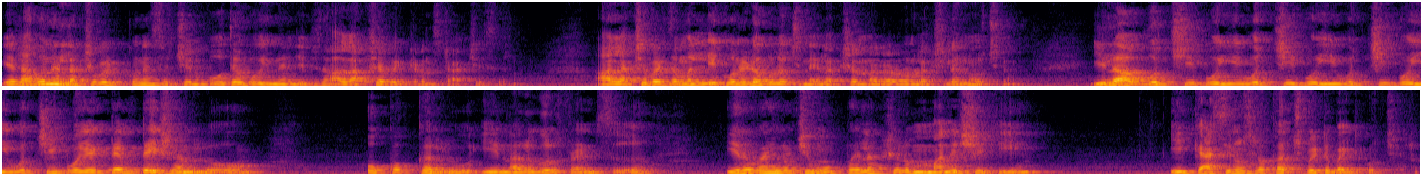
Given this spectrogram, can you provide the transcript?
ఎలాగో నేను లక్ష పెట్టుకునేసి వచ్చాను. పోతే పోయింది అని చెప్పేసి ఆ లక్ష పెట్టడం స్టార్ట్ చేశారు. ఆ లక్ష పెడితే మళ్ళీ కొన్ని డబ్బులు వచ్చినాయి లక్షన్నర రెండు లక్షలు ఎన్నో వచ్చినాయి. ఇలా వచ్చిపోయి వచ్చిపోయి వచ్చిపోయి వచ్చిపోయే టెంప్టేషన్లో ఒక్కొక్కళ్ళు ఈ నలుగురు ఫ్రెండ్స్ ఇరవై నుంచి ముప్పై లక్షలు మనిషికి ఈ క్యాసినోస్లో ఖర్చు పెట్టి బయటకు వచ్చారు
